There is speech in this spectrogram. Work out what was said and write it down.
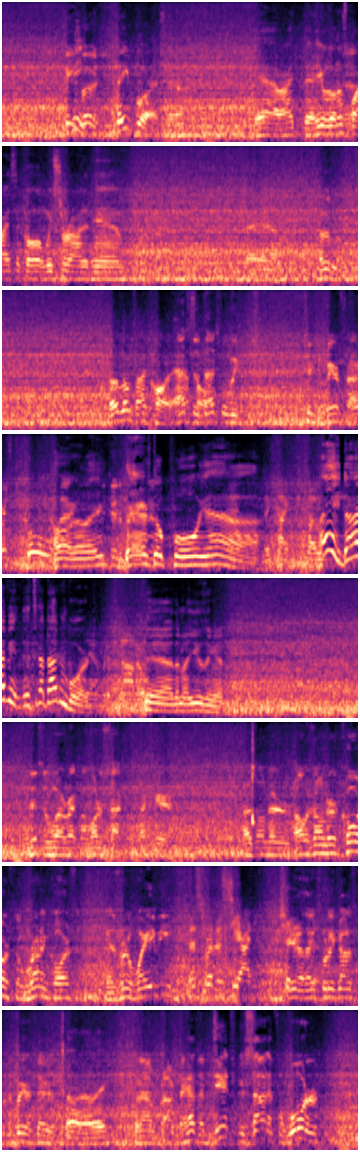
Pete Bush. Pete Bush. Yeah. Yeah, right there. He was on his Yeah. bicycle, and we surrounded him. Yeah. Hoodlum. Hoodlums, I call it That's, the, that's what we took the beer from. oh, really? To the There's the oh, pool, yeah. They take the. Hey, diving. It's got diving board. Yeah, but it's not open. Yeah, they're not using it. This is where I wrecked my motorcycle right here. I was on their I was on their course, the running course, and it's real wavy. That's where the CID Yeah, that's where they got us with the beer too. Oh, really? But I, I, they had the ditch beside it for water,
